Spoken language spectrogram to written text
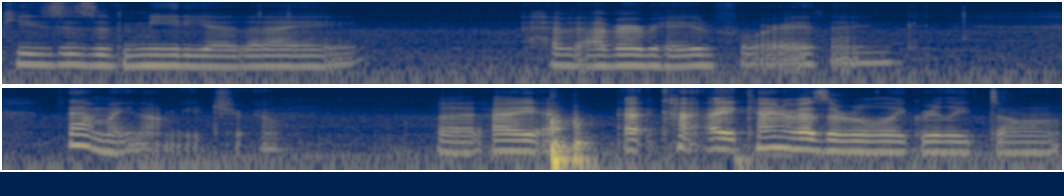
pieces of media that I have ever paid for, I think. That might not be true. But I, I, I kind of as a rule, like, really don't.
